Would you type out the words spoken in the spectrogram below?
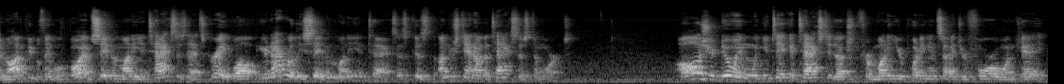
and a lot of people think, well, boy, I'm saving money in taxes, that's great. Well, you're not really saving money in taxes because understand how the tax system works. All you're doing when you take a tax deduction for money you're putting inside your 401k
